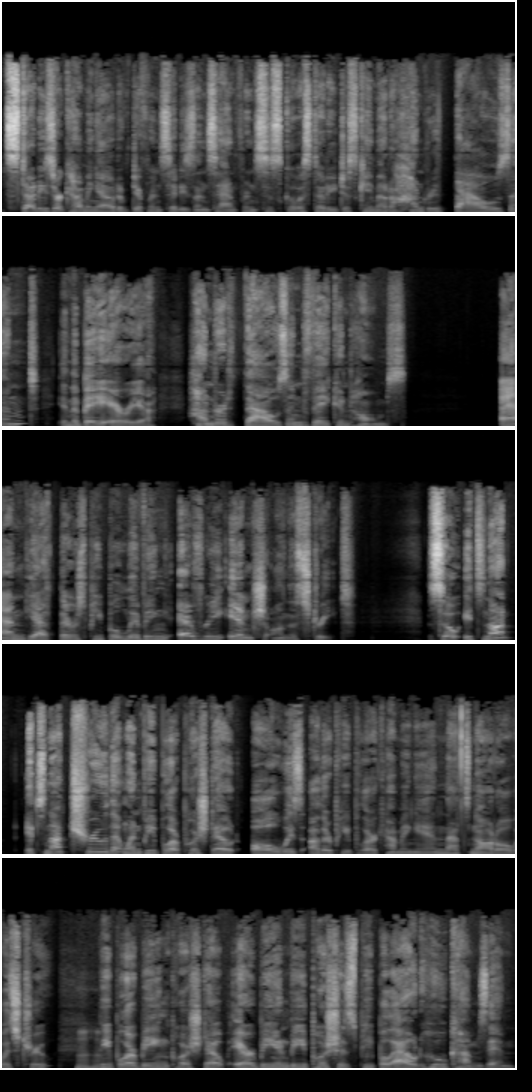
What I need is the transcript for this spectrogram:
studies are coming out of different cities, in San Francisco, a study just came out: hundred thousand in the Bay Area, hundred thousand vacant homes and yet there's people living every inch on the street. So it's not it's not true that when people are pushed out, always other people are coming in. That's not always true. Mm-hmm. People are being pushed out. Airbnb pushes people out. Who comes in?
